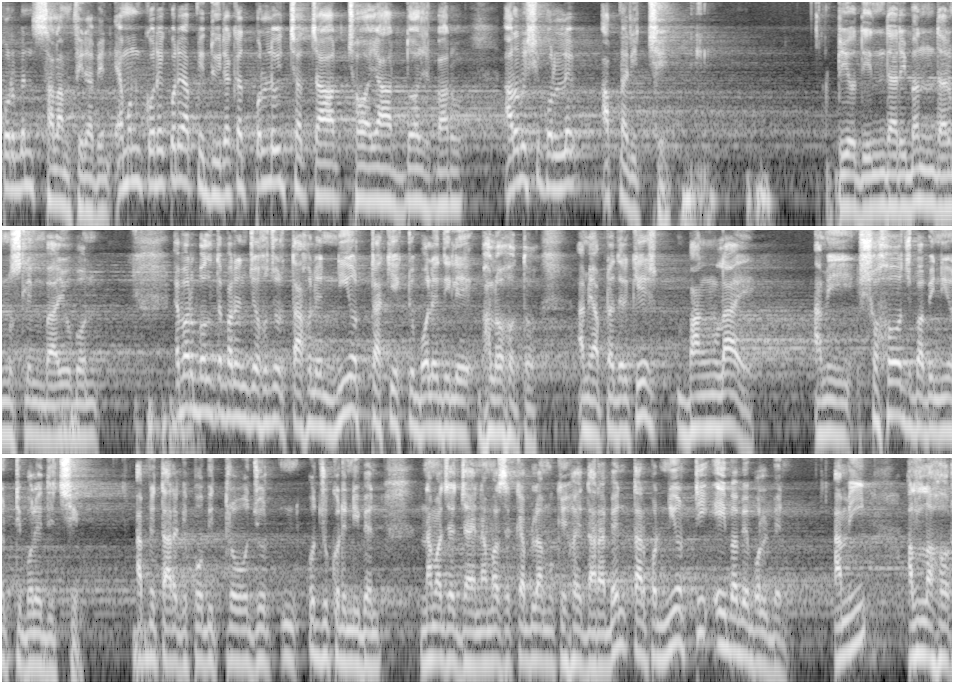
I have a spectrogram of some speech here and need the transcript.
পড়বেন, সালাম ফিরাবেন। এমন করে করে আপনি দুই রাকাত পড়লেও ইচ্ছা, চার, ছয়, আট, দশ, বারো, আরও বেশি পড়লে আপনার ইচ্ছে। প্রিয় দিনদার, ইমানদার, মুসলিম ও বোন এবার বলতে পারেন যে, হুজুর, তাহলে নিয়তটা কি একটু বলে দিলে ভালো হতো? আমি আপনাদেরকে বাংলায় আমি সহজভাবে নিয়তটি বলে দিচ্ছি। আপনি তার আগে পবিত্র অজু অজু করে নেবেন, নামাজের যায় নামাজে ক্যাবলামুখী হয়ে দাঁড়াবেন, তারপর নিয়তটি এইভাবে বলবেন, আমি আল্লাহর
